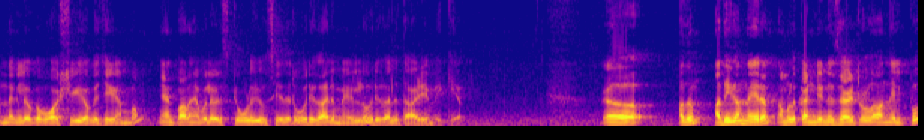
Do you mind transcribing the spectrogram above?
എന്തെങ്കിലുമൊക്കെ വാഷ് ചെയ്യുകയോ ഒക്കെ ചെയ്യുമ്പം ഞാൻ പറഞ്ഞ പോലെ ഒരു സ്റ്റൂൾ യൂസ് ചെയ്തിട്ട് ഒരു കാൽ മേളിൽ ഒരു കാൽ താഴെയും വയ്ക്കുക അതും അധികം നേരം നമ്മൾ കണ്ടിന്യൂസ് ആയിട്ടുള്ള നിൽപ്പ്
